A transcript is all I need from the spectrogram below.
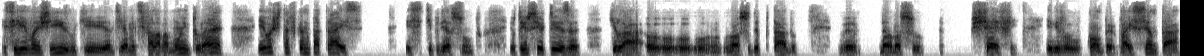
esse revanchismo que antigamente se falava muito, né? Eu acho que está ficando para trás esse tipo de assunto. Eu tenho certeza que lá o, o, o nosso deputado, é, não, o nosso chefe, ele o Comper, vai sentar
